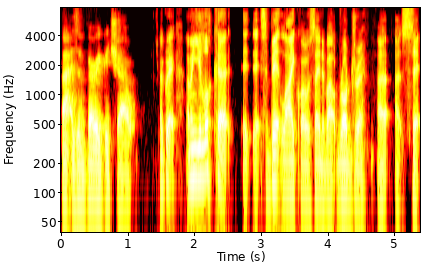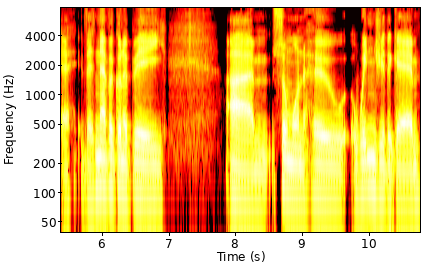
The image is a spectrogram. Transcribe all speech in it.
that is a very good shout. Agree. I mean, you look at it's a bit like what I was saying about Rodri at, at City. There's never going to be um, someone who wins you the game,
